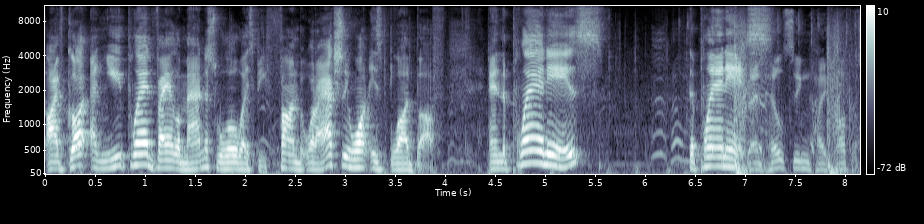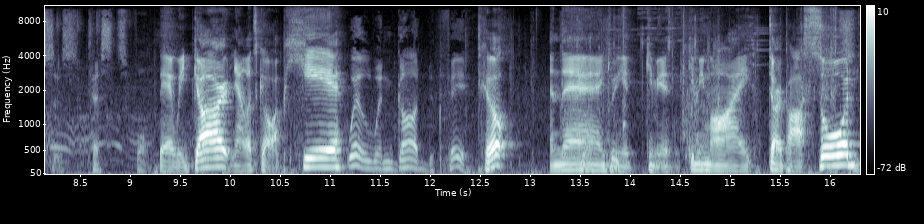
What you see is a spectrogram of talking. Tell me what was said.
I've got a new plan. Veil of Madness will always be fun, but what I actually want is blood buff. And the plan is... The plan is... Van. Helsing hypothesis tests false. There we go. Now let's go up here. Well, when God Cool. And then give me, a, give me, a, give me my dope ass sword.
